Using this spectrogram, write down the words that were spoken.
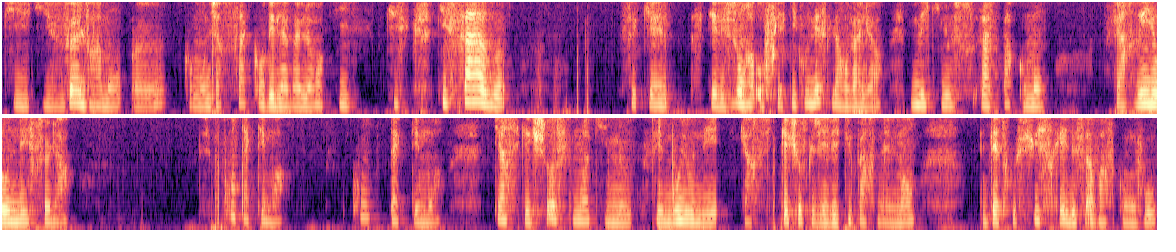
qui, veulent vraiment, euh, comment dire, s'accorder de la valeur, qui, savent ce qu'elles qu'elles ont à offrir, qui connaissent leurs valeurs, mais qui ne savent pas comment faire rayonner cela, contactez-moi. Contactez-moi. Car c'est quelque chose, moi, qui me fait bouillonner, car c'est quelque chose que j'ai vécu personnellement, d'être frustré de savoir ce qu'on vaut,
